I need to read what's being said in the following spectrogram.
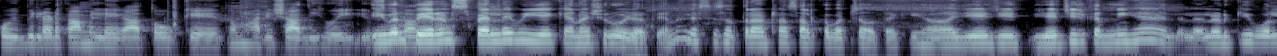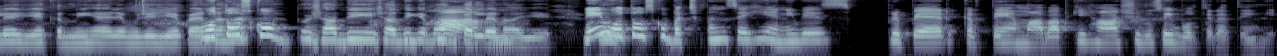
कोई भी लड़का मिलेगा तो ओके तुम्हारी शादी होएगी उसके इवन साथ पेरेंट्स पहले भी ये कहना शुरू हो जाते हैं ना जैसे सत्रह अठारह साल का बच्चा होता है कि हाँ ये चीज़ ये चीज़ करनी है ल- लड़की बोले ये करनी है या मुझे ये वो पहनना तो है उसको तो शादी शादी के बाद हाँ कर हाँ लेना ये। नहीं तो वो तो उसको बचपन से ही एनीवेज प्रिपेयर करते हैं माँ बाप की हाँ शुरू से ही बोलते रहते हैं कि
